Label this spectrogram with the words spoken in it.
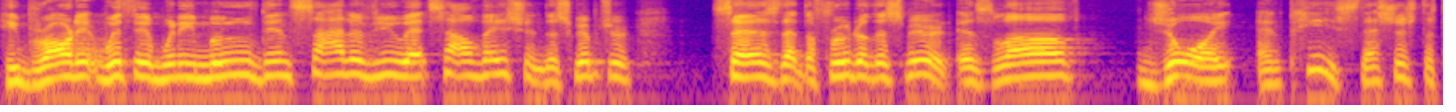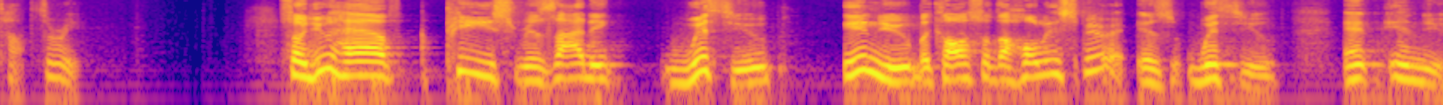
He brought it with him when he moved inside of you at salvation. The scripture says that the fruit of the Spirit is love, joy, and peace. That's just the top three. So you have peace residing with you, in you, because of the Holy Spirit is with you and in you.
